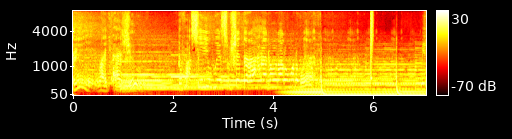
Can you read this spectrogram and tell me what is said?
like as you. If I see you wear some shit that I had on, I don't want to wear it. Me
